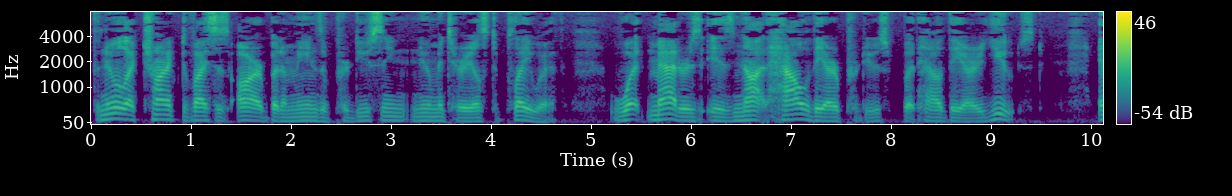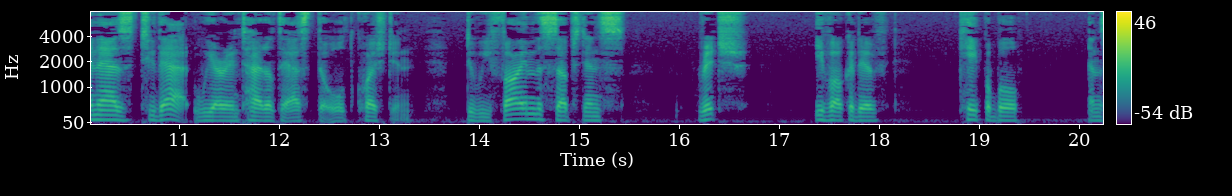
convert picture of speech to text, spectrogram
the new electronic devices are but a means of producing new materials to play with. What matters is not how they are produced, but how they are used. And as to that, we are entitled to ask the old question Do we find the substance rich, evocative, capable, and,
